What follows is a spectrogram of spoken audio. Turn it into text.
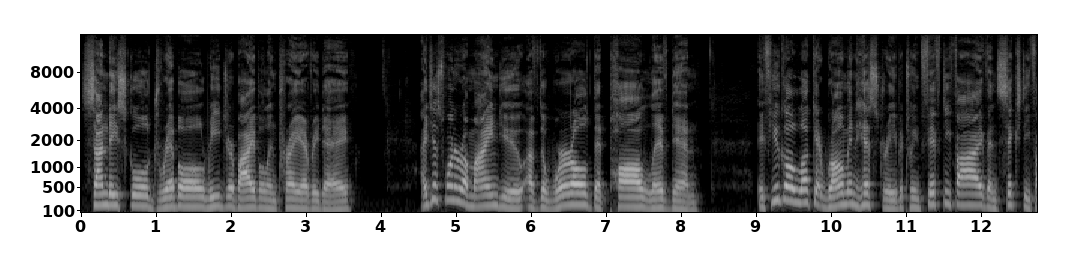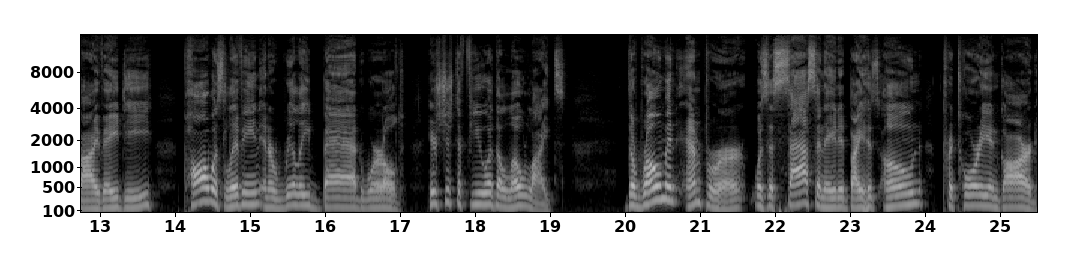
Sunday school dribble, read your Bible, and pray every day. I just want to remind you of the world that Paul lived in if you go look at Roman history between 55 and 65 AD, Paul was living in a really bad world. Here's just a few of the lowlights. The Roman emperor was assassinated by his own Praetorian Guard.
